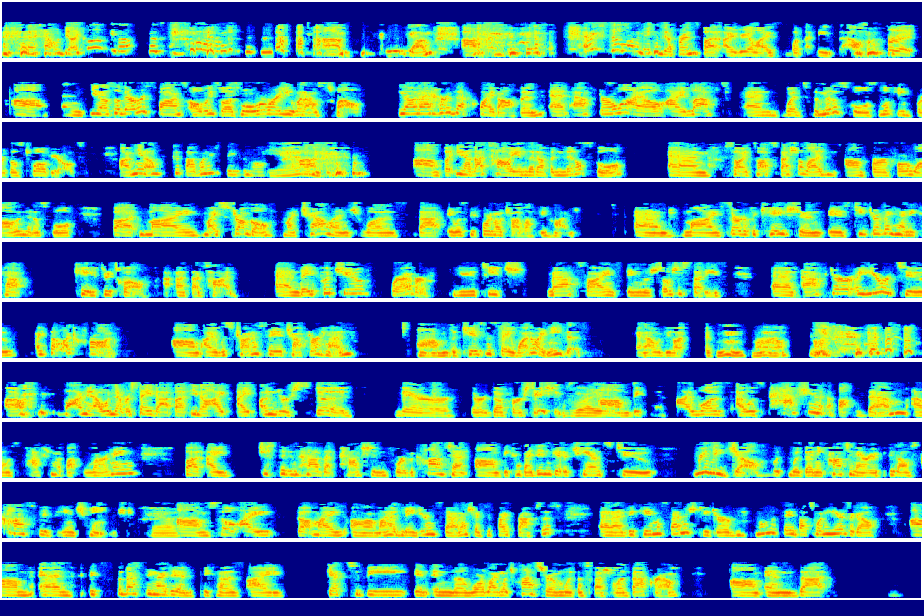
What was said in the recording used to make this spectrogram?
And I would be like, oh, you know, um, young, uh, and I still want to make a difference, but I realize what that means now. Right. Um, and you know, so their response always was, well, where were you when I was 12? You know, and I heard that quite often. And after a while, I left and went to the middle schools looking for those 12 year olds. Um, you know, because I wanted to save them all. Yeah. Um, um, but you know, that's how I ended up in middle school. And so I taught special ed um, for for a while in middle school. But my my struggle, my challenge was that it was before No Child Left Behind, and my certification is Teacher of the Handicap K through 12 at that time. And they put you wherever you teach math, science, English, social studies. And after a year or two, I felt like a fraud. Um, I was trying to stay a chapter ahead. Um, the kids would say, "Why do I need this?" And I would be like, "Hmm, I don't know." um, I mean, I would never say that, but you know, I, I understood their their their frustrations. Right. Um, because I was I was passionate about them. I was passionate about learning, but I just didn't have that passion for the content um, because I didn't get a chance to really gel with, with any content area because I was constantly being changed. Yeah. Um, so I got my, um, I had major in Spanish. I took my praxis and I became a Spanish teacher, I want to say about 20 years ago. Um, and it's the best thing I did because I get to be in, in the world language classroom with a special ed background. Um, and that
